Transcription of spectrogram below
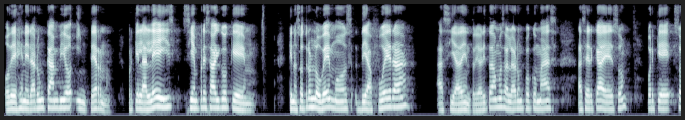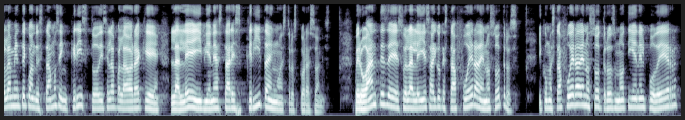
o de generar un cambio interno, porque la ley siempre es algo que, que nosotros lo vemos de afuera hacia adentro. Y ahorita vamos a hablar un poco más acerca de eso, porque solamente cuando estamos en Cristo, dice la palabra, que la ley viene a estar escrita en nuestros corazones. Pero antes de eso, la ley es algo que está fuera de nosotros. Y como está fuera de nosotros, no tiene el poder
